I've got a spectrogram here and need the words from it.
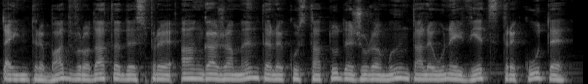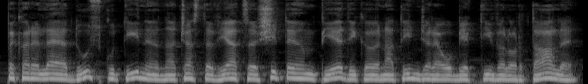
Te-ai întrebat vreodată despre angajamentele cu statut de jurământ ale unei vieți trecute pe care le-ai adus cu tine în această viață și te împiedică în atingerea obiectivelor tale?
